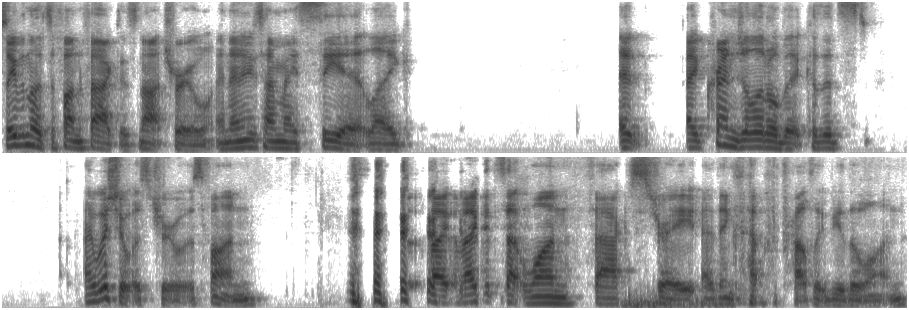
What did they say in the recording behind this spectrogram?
So even though it's a fun fact, it's not true. And anytime I see it, like, it, I cringe a little bit because it's, I wish it was true. It was fun. if, I, if I could set one fact straight, I think that would probably be the one.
